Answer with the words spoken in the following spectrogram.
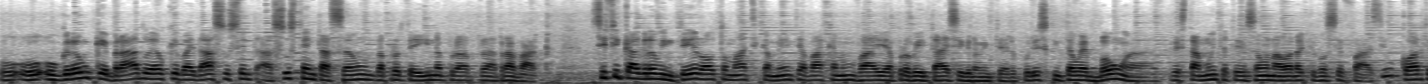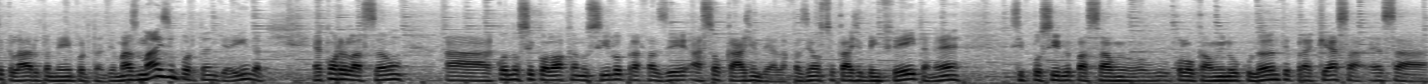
o, o, o grão quebrado é o que vai dar a sustentação da proteína para a vaca. Se ficar grão inteiro, automaticamente a vaca não vai aproveitar esse grão inteiro. Por isso que então é bom ah, prestar muita atenção na hora que você faz. E o corte, claro, também é importante. Mas mais importante ainda é com relação a quando se coloca no silo para fazer a socagem dela, fazer uma socagem bem feita, né? Se possível passar um, colocar um inoculante para que essa essa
